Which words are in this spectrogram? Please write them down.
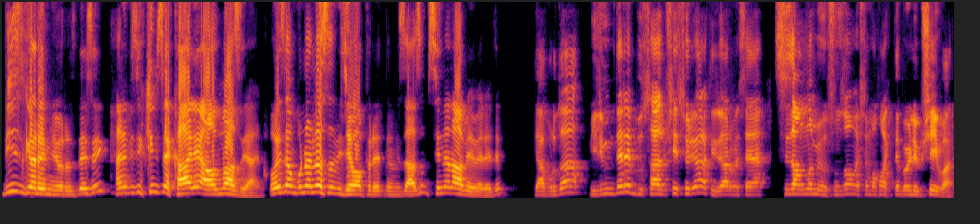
Biz göremiyoruz desek hani bizi kimse kale almaz yani. O yüzden buna nasıl bir cevap üretmemiz lazım? Sinan abiye verelim. Ya burada bilimde de bu tarz bir şey söylüyorlar ki diyorlar mesela siz anlamıyorsunuz ama işte matematikte böyle bir şey var.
